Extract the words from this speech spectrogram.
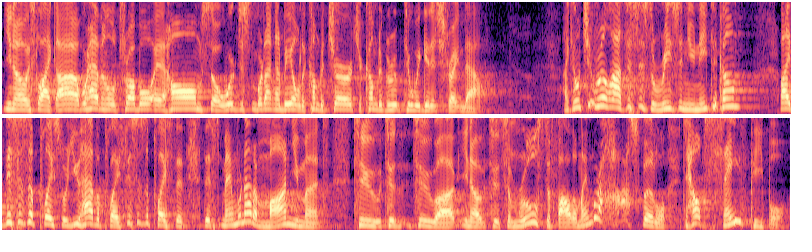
You know, it's like, ah, we're having a little trouble at home, so we're just, we're not going to be able to come to church or come to group till we get it straightened out. Like, don't you realize this is the reason you need to come? Like, this is a place where you have a place. This is a place that this, man, we're not a monument to, to, to uh, you know, to some rules to follow, man. We're a hospital to help save people.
